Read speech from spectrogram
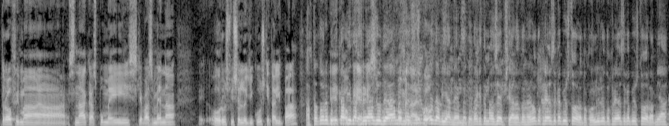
τρόφιμα, σνακ ας πούμε ή συσκευασμένα, ε, ορούς φυσιολογικούς κτλ. Αυτά τώρα επειδή Ε, τα κάποιοι τα οποία εμείς χρειάζονται άμεσα, ερχόμενα εσείς εδώ- πότε τα διανέμετε, τα έχετε μαζέψει. Αλλά το νερό το χρειάζεται κάποιος τώρα, το κολλήριο το χρειάζεται κάποιος τώρα. Μια,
